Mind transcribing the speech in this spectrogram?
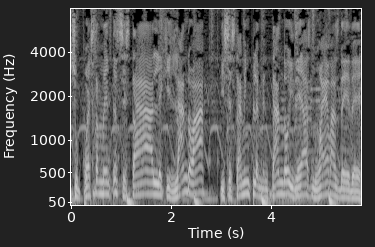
supuestamente se está legislando, ¿ah? Y se están implementando ideas nuevas de, de,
